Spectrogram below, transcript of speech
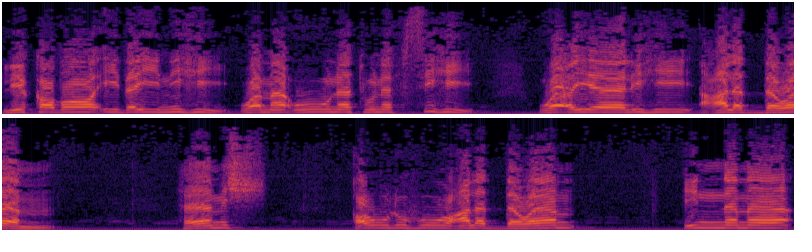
لقضاء دينه ومؤونة نفسه وعياله على الدوام. هامش قوله على الدوام إنما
